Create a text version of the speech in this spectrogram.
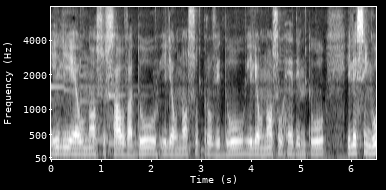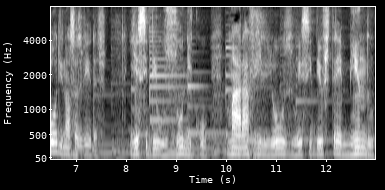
Ele é o nosso Salvador, Ele é o nosso provedor, Ele é o nosso redentor, Ele é Senhor de nossas vidas. E esse Deus único, maravilhoso, esse Deus tremendo,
